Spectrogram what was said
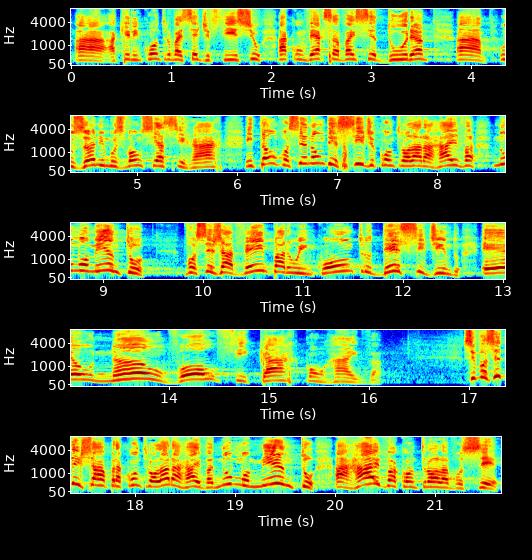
ah, aquele encontro vai ser difícil, a conversa vai ser dura, ah, os ânimos vão se acirrar. Então você não decide controlar a raiva no momento, você já vem para o encontro decidindo: eu não vou ficar com raiva. Se você deixar para controlar a raiva, no momento a raiva controla você,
